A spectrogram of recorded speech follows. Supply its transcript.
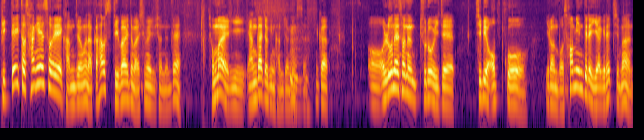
빅데이터 상에서의 감정은 아까 house divide 말씀해 주셨는데 정말 이 양가적인 감정이었어요. 음. 그러니까 어 언론에서는 주로 이제 집이 없고 이런 뭐 서민들의 이야기를 했지만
